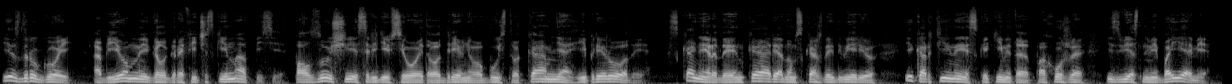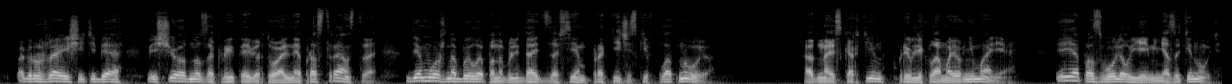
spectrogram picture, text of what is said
и с другой – объемные голографические надписи, ползущие среди всего этого древнего буйства камня и природы, сканеры ДНК рядом с каждой дверью и картины с какими-то, похоже, известными боями, погружающие тебя в еще одно закрытое виртуальное пространство, где можно было понаблюдать за всем практически вплотную. Одна из картин привлекла мое внимание, и я позволил ей меня затянуть.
